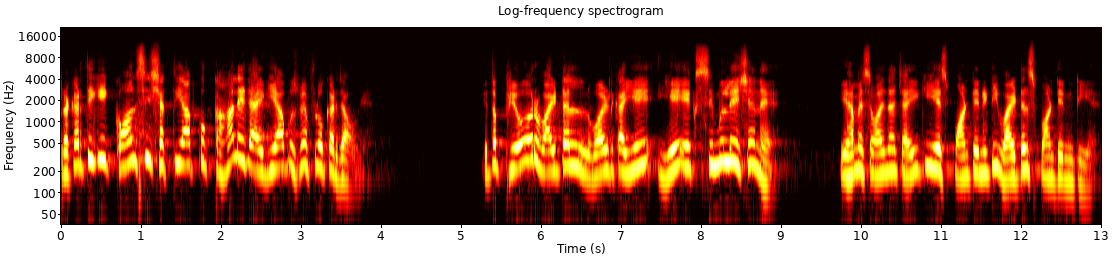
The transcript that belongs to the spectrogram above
प्रकृति की कौन सी शक्ति आपको कहाँ ले जाएगी? आप उसमें फ्लो कर जाओगे। ये तो प्योर वाइटल वर्ल्ड का ये ये एक सिमुलेशन है। ये हमें समझना चाहिए कि ये स्पॉन्टेनिटी वाइटल स्पॉन्टेनिटी है।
